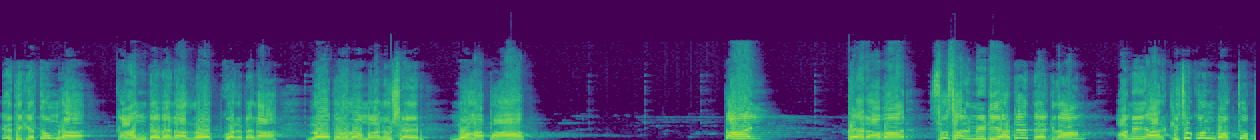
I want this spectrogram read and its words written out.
এদিকে তোমরা কান দেবে না, লোভ করবে না। লোভ হলো মানুষের মহাপাপ। তাই ফের আবার সোশ্যাল মিডিয়াতে দেখলাম, আমি আর কিছুক্ষণ বক্তব্য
